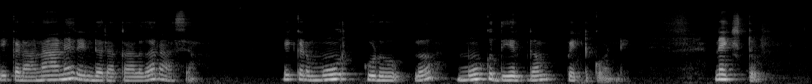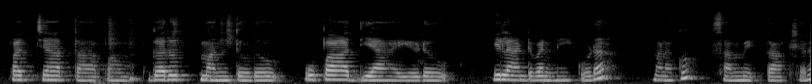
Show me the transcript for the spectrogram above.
ఇక్కడ అనానే రెండు రకాలుగా రాసాం ఇక్కడ మూర్ఖుడులో మూకు దీర్ఘం పెట్టుకోండి. నెక్స్ట్ పశ్చాత్తాపం గరుత్మంతుడు ఉపాధ్యాయుడు ఇలాంటివన్నీ కూడా మనకు సంయుక్తాక్షర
